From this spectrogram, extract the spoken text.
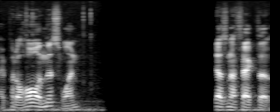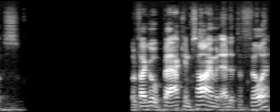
I put a hole in this one. Doesn't affect those. But if I go back in time and edit the fillet,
